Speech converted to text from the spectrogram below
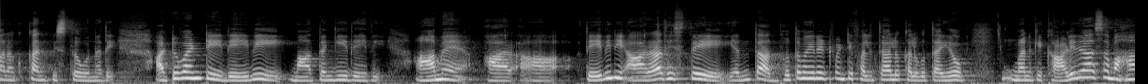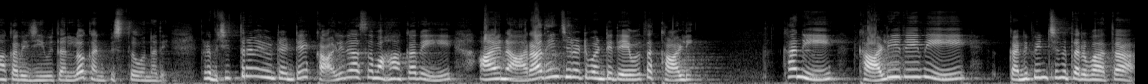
మనకు కనిపిస్తూ ఉన్నది. అటువంటి దేవి మాతంగీదేవి. ఆమె ఆ- ఆ దేవిని ఆరాధిస్తే ఎంత అద్భుతమైనటువంటి ఫలితాలు కలుగుతాయో మనకి కాళిదాస మహాకవి జీవితంలో కనిపిస్తూ ఉన్నది. ఇక్కడ విచిత్రం ఏమిటంటే కాళిదాస మహాకవి ఆయన ఆరాధించినటువంటి దేవత కాళి. కానీ కాళీదేవి కనిపించిన తర్వాత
